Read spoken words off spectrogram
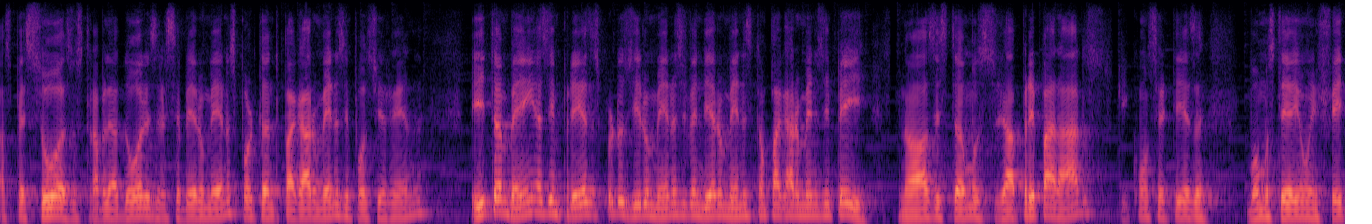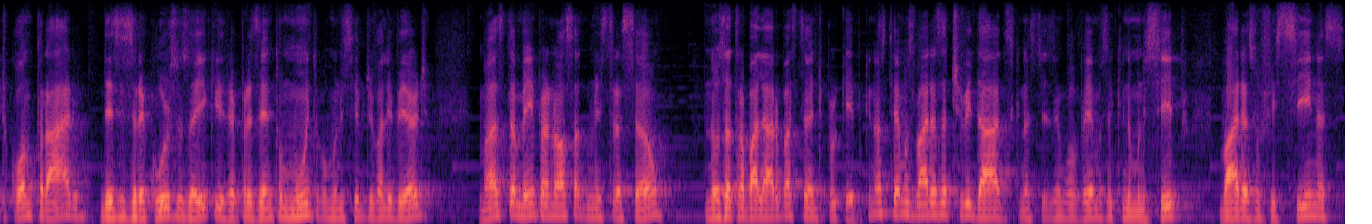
as pessoas, os trabalhadores receberam menos, portanto pagaram menos imposto de renda. E também as empresas produziram menos e venderam menos, então pagaram menos IPI. Nós estamos já preparados, que com certeza vamos ter um efeito contrário desses recursos aí que representam muito para o município de Vale Verde, mas também para a nossa administração nos atrapalharam bastante. Por quê? Porque nós temos várias atividades que nós desenvolvemos aqui no município, várias oficinas,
